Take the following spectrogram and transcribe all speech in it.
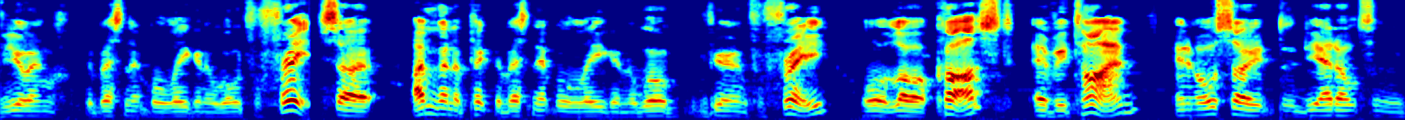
viewing the best netball league in the world for free. So I'm going to pick the best netball league in the world viewing for free or lower cost every time. And also, the adults and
